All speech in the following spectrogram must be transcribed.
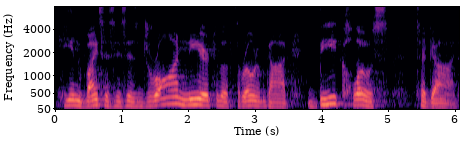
He invites us, he says, Draw near to the throne of God, be close to God.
